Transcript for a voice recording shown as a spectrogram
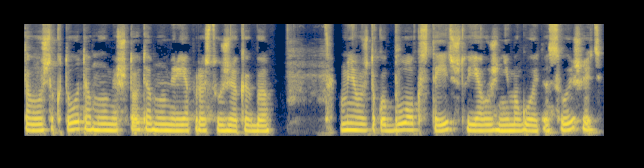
того, что кто там умер, что там умер. Я просто уже как бы у меня уже такой блок стоит, что я уже не могу это слышать.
